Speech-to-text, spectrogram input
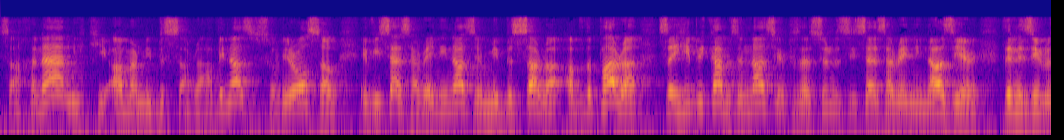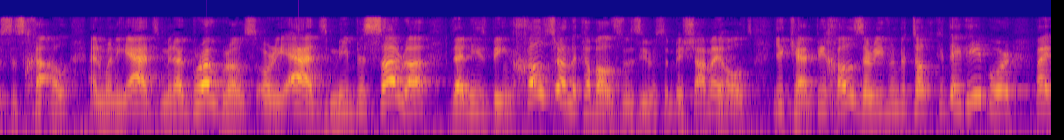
Sachanami ki amar mi b'sara havi nazir. So here also, if he says haredi nazir mi b'sara of the para, so he becomes a nazir because as soon as he says haredi nazir, the nazirus is chal, and when he adds minagrogros or he adds mi b'sara, then he's being choser on the kabbalah's nazirus. And Beishamay holds you can't be choser even b'tok kedei dibur by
